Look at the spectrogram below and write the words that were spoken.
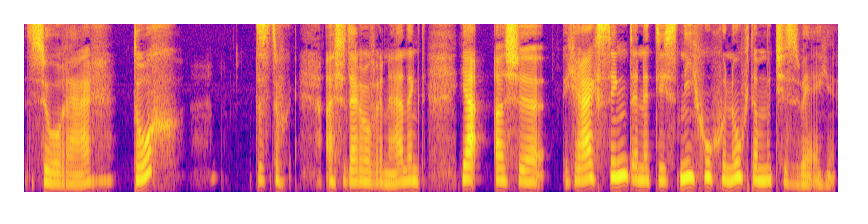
Zo raar, toch? Het is toch, als je daarover nadenkt, ja, als je graag zingt en het is niet goed genoeg, dan moet je zwijgen.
